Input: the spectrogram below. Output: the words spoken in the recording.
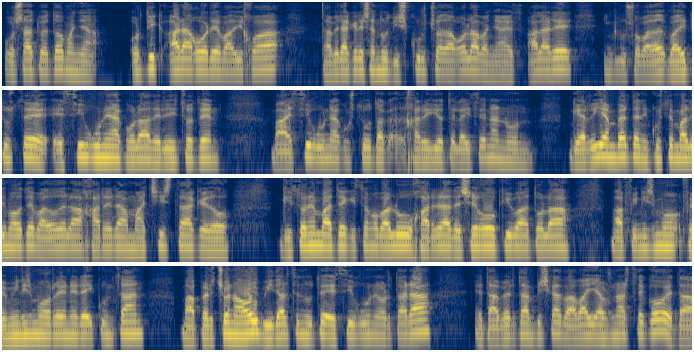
osatu eto, baina hortik arago ere badijoa, eta berak ere esan du diskurtsoa dagola, baina ez, alare, inkluso bada- badituzte eziguneak ola dere ditzoten, ba, eziguneak uste dut jarri diotela izena, nun gerrian bertan ikusten bali maute badodela jarrera matxistak edo gizonen batek izango balu jarrera desegoki bat ola ba, finismo, feminismo horren ere ikuntzan, ba, pertsona hoi bidaltzen dute ezigune hortara, eta bertan pixkat ba, bai hausnartzeko, eta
